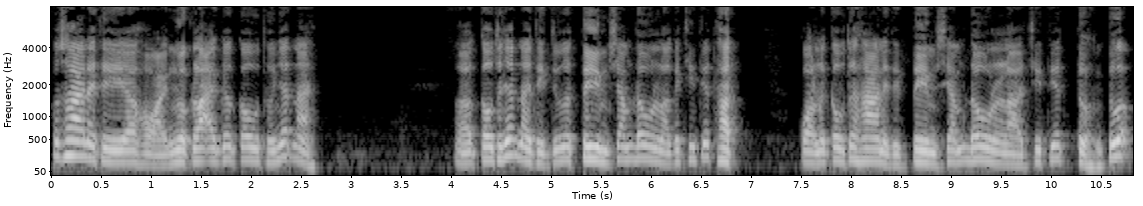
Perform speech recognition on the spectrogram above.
Câu số 2 này thì à, hỏi ngược lại cái câu thứ nhất này. À, câu thứ nhất này thì chúng ta tìm xem đâu là cái chi tiết thật. Còn cái câu thứ hai này thì tìm xem đâu là chi tiết tưởng tượng.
